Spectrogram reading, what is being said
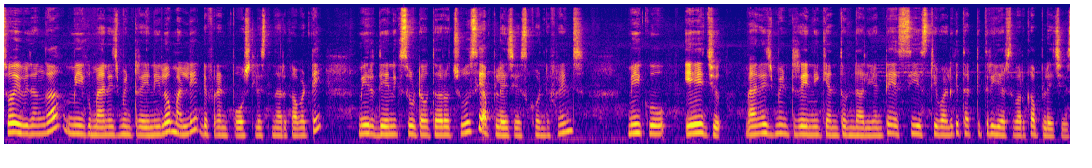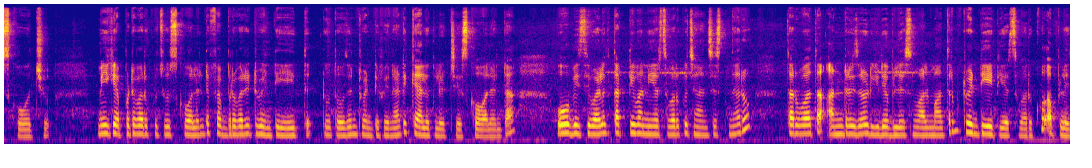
సో ఈ విధంగా మీకు మేనేజ్మెంట్ ట్రైనీలో మళ్ళీ డిఫరెంట్ పోస్టులు ఇస్తున్నారు కాబట్టి మీరు దేనికి సూట్ అవుతారో చూసి అప్లై చేసుకోండి ఫ్రెండ్స్. మీకు ఏజ్ మేనేజ్మెంట్ ట్రైనీకి ఎంత ఉండాలి అంటే ఎస్సీ ఎస్టీ వాళ్ళకి థర్టీ త్రీ ఇయర్స్ వరకు అప్లై చేసుకోవచ్చు. మీకు ఎప్పటి వరకు చూసుకోవాలంటే February twenty eighth two thousand twenty five నాటి క్యాలిక్యులేట్ చేసుకోవాలంట. ఓబీసీ వాళ్ళకి థర్టీ వన్ ఇయర్స్ వరకు ఛాన్స్ ఇస్తున్నారు. తర్వాత అన్రిజర్వ్డ్ ఈడబ్ల్యూఎస్ వాళ్ళు మాత్రం ట్వంటీ ఎయిట్ ఇయర్స్ వరకు అప్లై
